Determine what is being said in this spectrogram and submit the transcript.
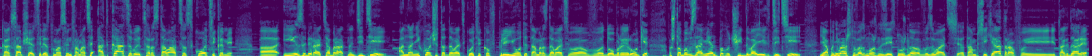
как сообщают средства массовой информации, отказывается расставаться с котиками а, и забирать обратно детей. Она не хочет отдавать котиков в приют и там раздавать в, в добрые руки, чтобы взамен получить двоих детей. Я понимаю, что, возможно, здесь нужно вызывать э, там психиатров и, и так далее.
